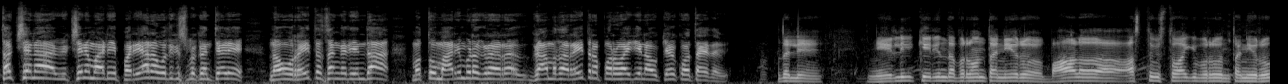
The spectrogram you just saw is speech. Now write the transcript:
ತಕ್ಷಣ ವೀಕ್ಷಣೆ ಮಾಡಿ ಪರಿಹಾರ ಒದಗಿಸ್ಬೇಕಂತೇಳಿ ನಾವು ರೈತ ಸಂಘದಿಂದ ಮತ್ತು ಮಾರಿಮುಡ ಗ್ರ- ಗ್ರಾಮದ ರೈತರ ಪರವಾಗಿ ನಾವು ಕೇಳ್ಕೊತಾ ಇದ್ದೇವೆ. ದಲ್ಲಿ ಕೇರಿಂದ ಬರುವಂಥ ನೀರು, ಭಾಳ ಅಸ್ತವ್ಯಸ್ತವಾಗಿ ಬರುವಂಥ ನೀರು.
